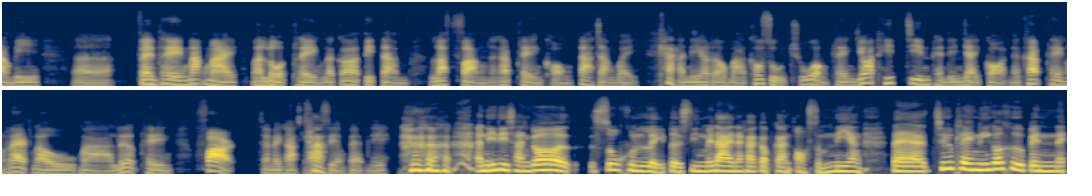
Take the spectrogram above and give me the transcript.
ต่างมีอ่าแฟนเพลงมากมายมาโหลดเพลง แล้วก็ติดตามรับฟังนะครับเพลงของต้าจางเวยค่ะอันนี้เรามาเข้าสู่ช่วง เพลงยอดฮิตจีนแผ่นดินใหญ่ก่อนนะครับ เพลงแรกเรามาเลือกเพลงฟาดใช่ไหมคะออกค่ะเสียงแบบนี้ อันนี้ดิฉันก็สู้คุณเหลยเตอร์ซินไม่ได้นะคะ กับการออกสำเนียง แต่ชื่อเพลงนี้ก็คือเป็นใน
